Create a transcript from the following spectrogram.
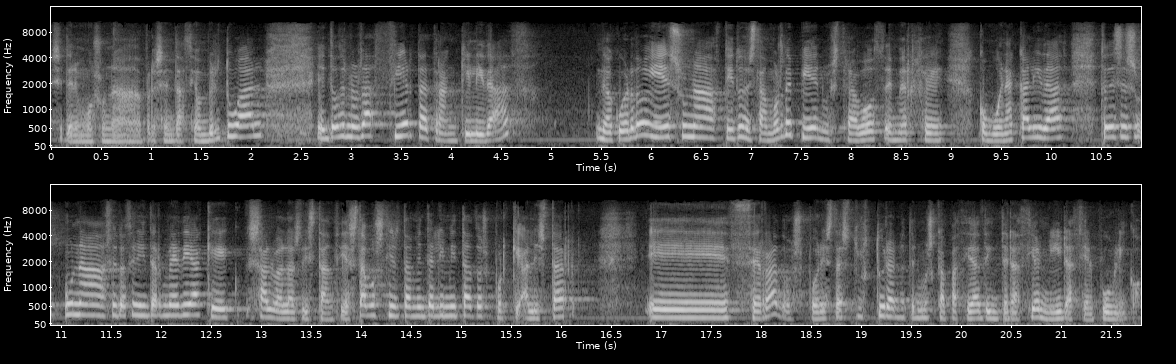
si tenemos una presentación virtual, entonces nos da cierta tranquilidad ¿De acuerdo? Y es una actitud, estamos de pie, nuestra voz emerge con buena calidad, entonces es una situación intermedia que salva las distancias. Estamos ciertamente limitados porque al estar eh, cerrados por esta estructura no tenemos capacidad de interacción ni ir hacia el público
